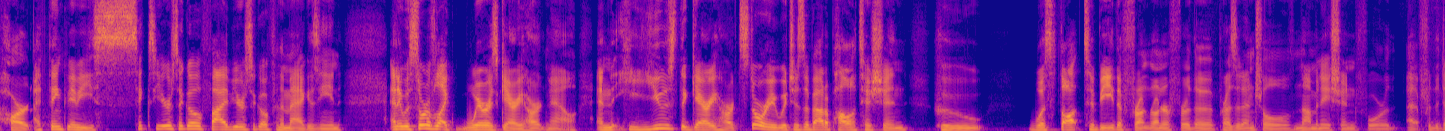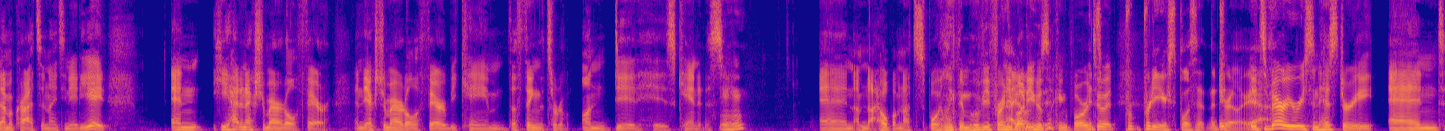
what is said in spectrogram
Hart, I think maybe six years ago, five years ago for the magazine. And it was sort of like, where is Gary Hart now? And he used the Gary Hart story, which is about a politician who was thought to be the frontrunner for the presidential nomination for uh, for the Democrats in 1988 and he had an extramarital affair and the extramarital affair became the thing that sort of undid his candidacy and I'm not, I hope I'm not spoiling the movie for anybody who's looking forward to it pr- pretty explicit in the trailer. it's yeah. very recent history and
